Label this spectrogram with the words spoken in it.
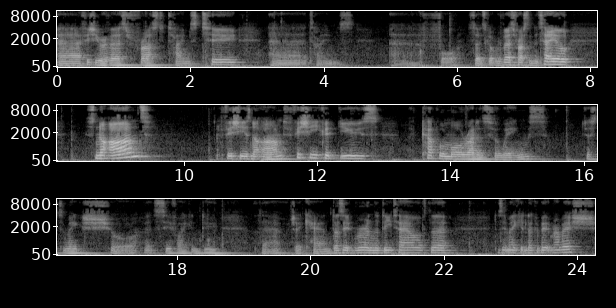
Uh, fishy reverse thrust times 2 uh, times uh, four. So it's got reverse thrust in the tail. It's not armed. Fishy is not armed. Fishy could use a couple more rudders for wings, just to make sure. Let's see if I can do that, which I can. Does it ruin the detail of the? Does it make it look a bit rubbish?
